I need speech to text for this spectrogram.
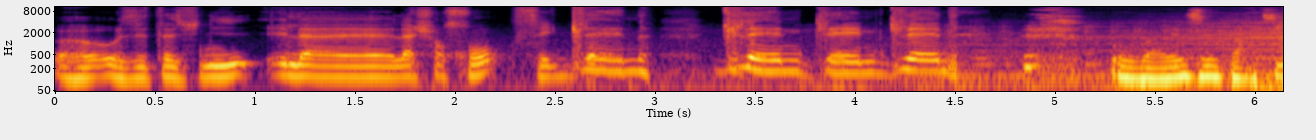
euh, aux États-Unis. Et la, la chanson, c'est Glenn, Glenn, Glenn, Glenn. Bon bah allez, c'est parti.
